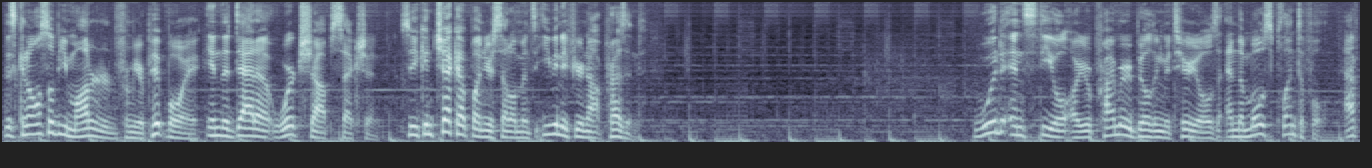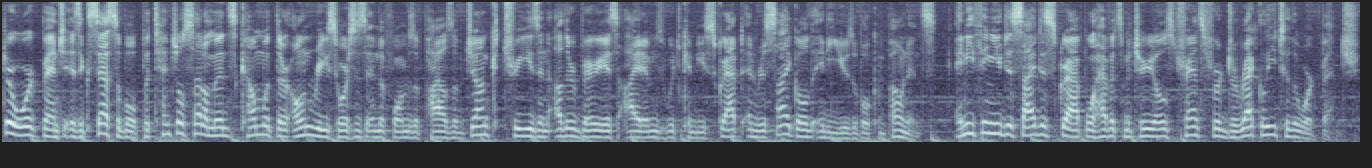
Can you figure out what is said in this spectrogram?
This can also be monitored from your Pip-Boy in the Data Workshop section, so you can check up on your settlements even if you're not present. Wood and steel are your primary building materials and the most plentiful. After a workbench is accessible, potential settlements come with their own resources in the forms of piles of junk, trees, and other various items which can be scrapped and recycled into usable components. Anything you decide to scrap will have its materials transferred directly to the workbench.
